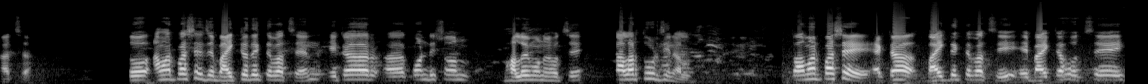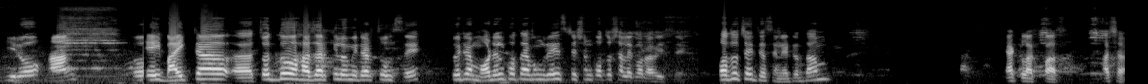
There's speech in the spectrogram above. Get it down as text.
আচ্ছা। তো আমার পাশে যে বাইকটা দেখতে পাচ্ছেন, এটার কন্ডিশন ভালোই মনে হচ্ছে। কালার তো অরিজিনাল তো আমার পাশে একটা বাইক দেখতে পাচ্ছি। এই বাইকটা হচ্ছে হিরো হাং। তো এই বাইকটা চোদ্দ হাজার কিলোমিটার চলছে। তো এটা মডেল কত এবং রেজিস্ট্রেশন কত সালে করা হয়েছে? কত চাইতেছেন এটার দাম? এক লাখ পাঁচ। আচ্ছা।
